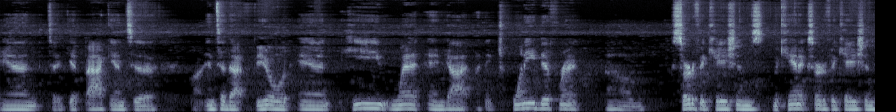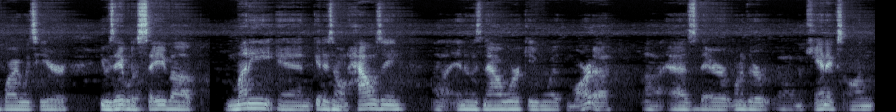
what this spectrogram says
and to get back into uh, into that field. And he went and got, I think, 20 different um, certifications, mechanic certifications while he was here. He was able to save up money and get his own housing, uh, and was now working with MARTA uh, as their one of their uh, mechanics on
